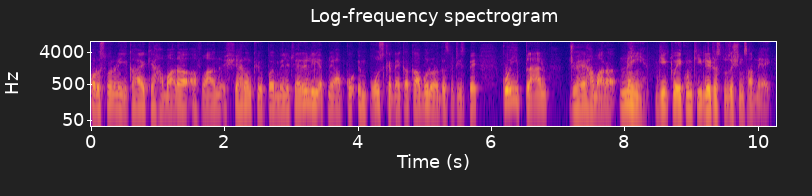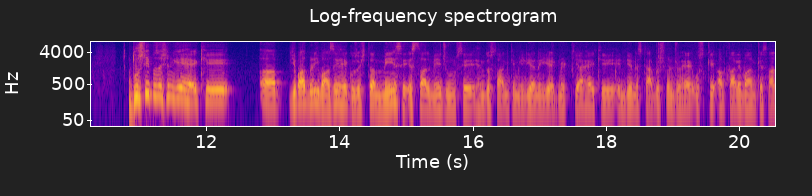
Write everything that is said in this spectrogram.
और उसमें उन्होंने ये कहा है कि हमारा अफगान शहरों के ऊपर मिलिटरीली अपने आप को इम्पोज करने का काबुल और अदर सिटीज़ पे कोई प्लान जो है हमारा नहीं है। ये तो एक उनकी लेटेस्ट पोजिशन सामने आई। दूसरी पोजिशन ये है कि ये बात बड़ी वाजह है, गुजशत मई से, इस साल मई, जून से हिंदुस्तान के मीडिया ने ये एडमिट किया है कि इंडियन इस्टेबलिशमेंट जो है, उसके अब तालिबान के साथ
